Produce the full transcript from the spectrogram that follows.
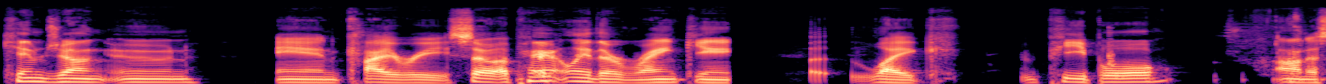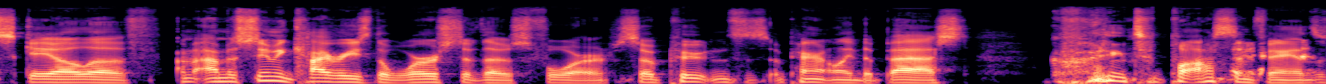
Kim Jong Un, and Kyrie. So apparently they're ranking uh, like people on a scale of I'm, I'm, assuming Kyrie's the worst of those four. So Putin's apparently the best according to Boston fans.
